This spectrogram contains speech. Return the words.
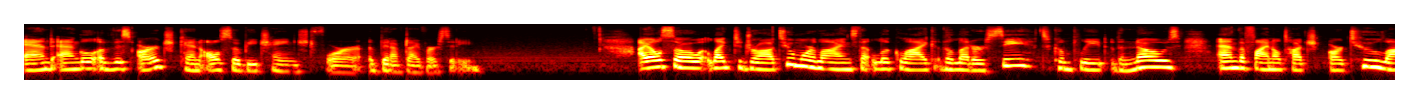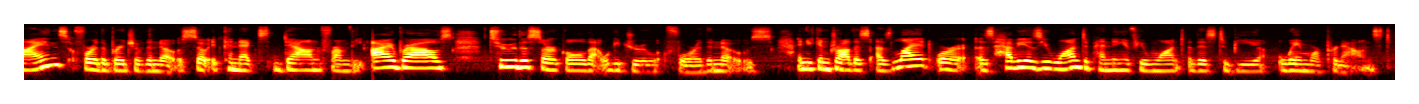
and angle of this arch can also be changed for a bit of diversity. I also like to draw two more lines that look like the letter C to complete the nose, and the final touch are two lines for the bridge of the nose. So it connects down from the eyebrows to the circle that we drew for the nose. And you can draw this as light or as heavy as you want, depending if you want this to be way more pronounced.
